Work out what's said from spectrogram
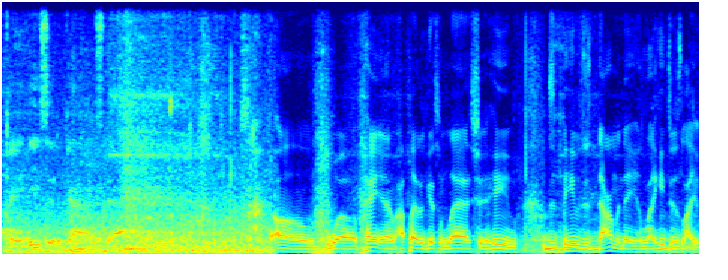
Okay, these are the guys that. Um, well, Peyton, I played against him last year. He just, he was just dominating. Like he just like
